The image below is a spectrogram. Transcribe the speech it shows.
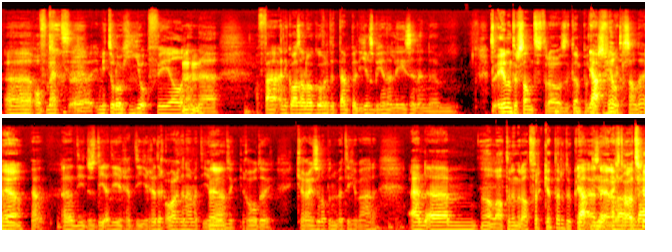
eh, of met eh, mythologie ook veel. Mhm. en, eh, enfin, en ik was dan ook over de Tempeliers beginnen lezen. En, ehm, Heel interessant trouwens, de Tempeliers. Ja, heel interessant, hè? Ja. Ja, die, dus die, die, die ridderorde hè, met die Ja. rode, rode kruisen op een witte gewaden. En ehm, Ja, later inderdaad verketterd ook. Ja, en, en echt uitge,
